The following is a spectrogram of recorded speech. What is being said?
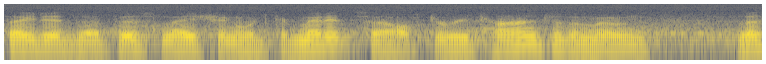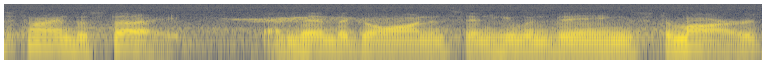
stated that this nation would commit itself to return to the moon, this time to stay, and then to go on and send human beings to Mars,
